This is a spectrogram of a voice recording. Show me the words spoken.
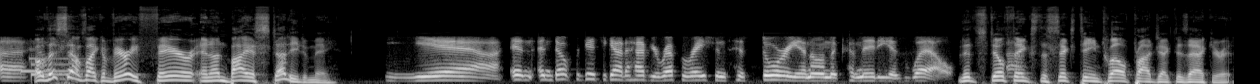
Uh, oh, this sounds like a very fair and unbiased study to me. Yeah, and and don't forget you got to have your reparations historian on the committee as well. That still uh, thinks the 1612 project is accurate.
